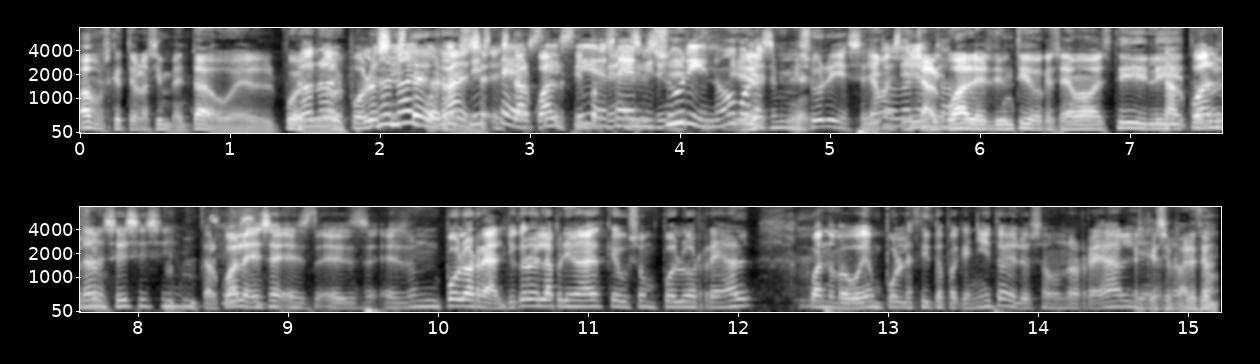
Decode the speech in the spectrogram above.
Vamos, que te lo has inventado, el pueblo. no, no, el pueblo No, no, existe, el pueblo ¿verdad? Es- existe, es, tal cual. sí, sí, 100%, es en. Missouri, ¿no? Bueno, Es en Missouri y se llama así. tal cual, es de un tío que se llamaba Steel y Tal cual, tal, sí, sí, sí, tal cual. Es, es, es- es un pueblo real. Yo creo que es la primera vez que uso un pueblo real cuando me voy a un pueblecito pequeñito y lo uso uno real. Es que se parece mitad.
